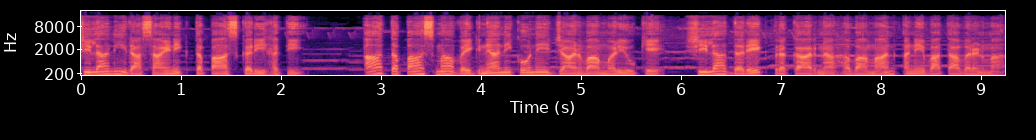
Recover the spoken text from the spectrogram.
શિલાની રાસાયણિક તપાસ કરી હતી. આ તપાસમાં વૈજ્ઞાનિકોને જાણવા મળ્યું કે શિલા દરેક પ્રકારના હવામાન અને વાતાવરણમાં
